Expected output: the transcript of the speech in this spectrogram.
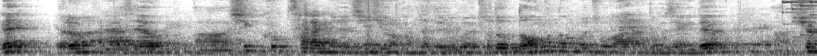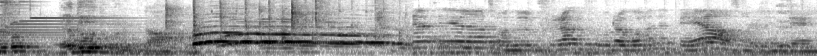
네 여러분 안녕하세요. 아, 식쿡 사랑해주셔서 진심으로 감사드리고요. 저도 너무너무 좋아하는 동생인데요. 아, 셰프 에드워드 군입니다. 안녕하세요. 저는 블랑두라고 하는데요. 저는 이제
